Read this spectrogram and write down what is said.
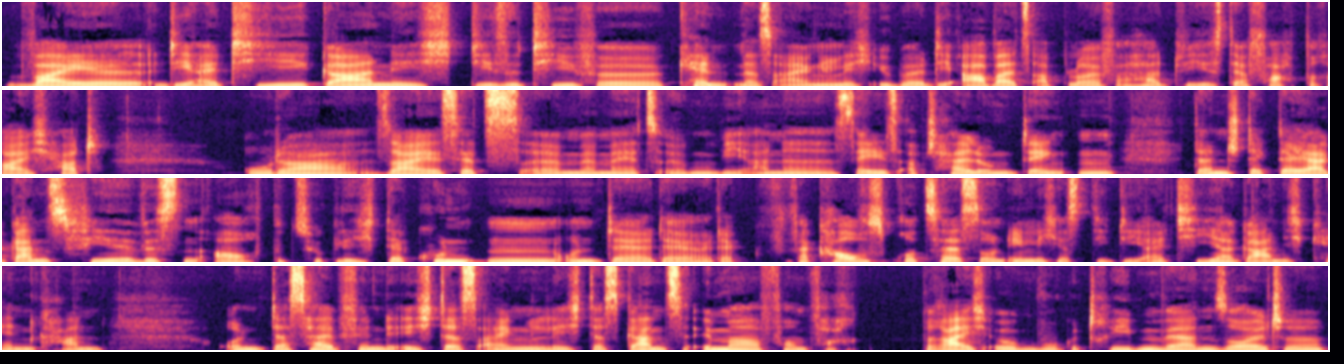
weil die IT gar nicht diese tiefe Kenntnis eigentlich über die Arbeitsabläufe hat, wie es der Fachbereich hat. Oder sei es jetzt, ähm, wenn wir jetzt irgendwie an eine Sales-Abteilung denken, dann steckt da ja ganz viel Wissen auch bezüglich der Kunden und der, der, der Verkaufsprozesse und ähnliches, die die IT ja gar nicht kennen kann. Und deshalb finde ich, dass eigentlich das Ganze immer vom Fachbereich irgendwo getrieben werden sollte,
